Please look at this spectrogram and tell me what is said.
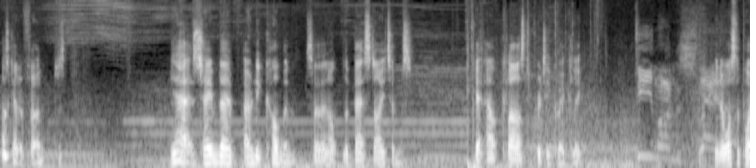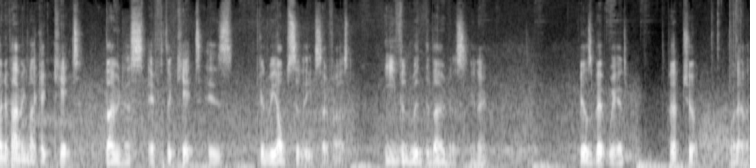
That's kind of fun. Just yeah, it's shame they're only common, so they're not the best items. Get outclassed pretty quickly. You know, what's the point of having like a kit bonus if the kit is going to be obsolete so fast? Even with the bonus, you know? Feels a bit weird, but sure, whatever.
